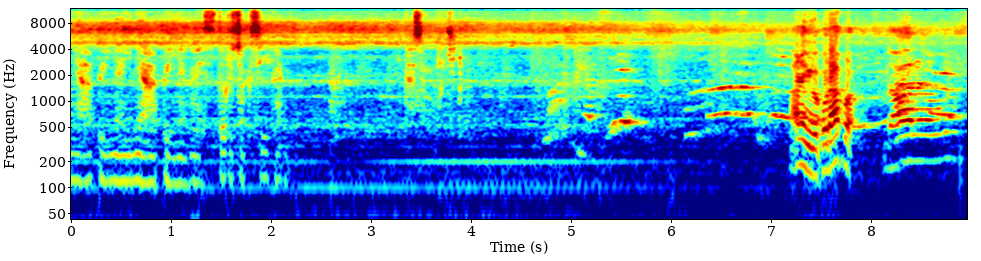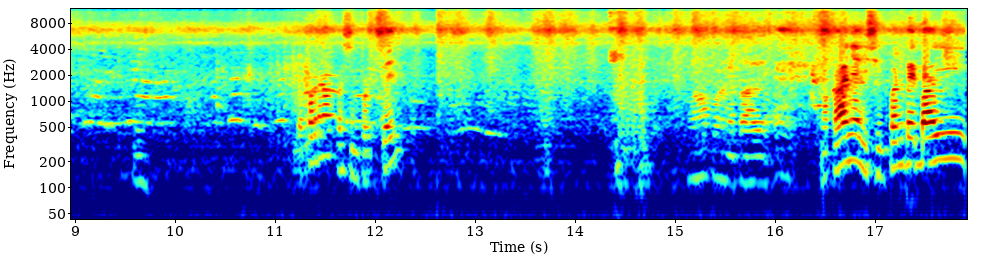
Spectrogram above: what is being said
Ini HP-nya, ini HP-nya guys. Terus saksikan. Ada yang gak aku dapat? Dah lah. Gak pernah aku semprot saya. Apa nak tahu? Makanya disimpan baik-baik.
